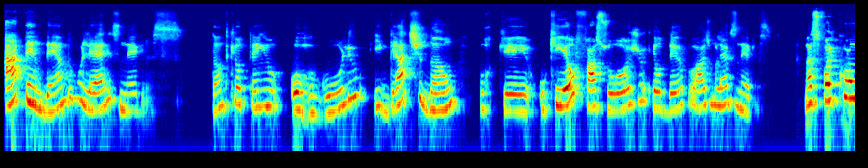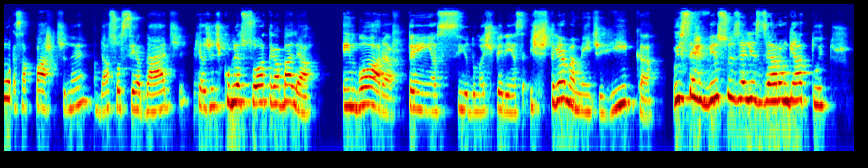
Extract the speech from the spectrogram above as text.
atendendo mulheres negras. Tanto que eu tenho orgulho e gratidão, porque o que eu faço hoje eu devo às mulheres negras. Mas foi com essa parte né, da sociedade que a gente começou a trabalhar. Embora tenha sido uma experiência extremamente rica, os serviços eles eram gratuitos.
